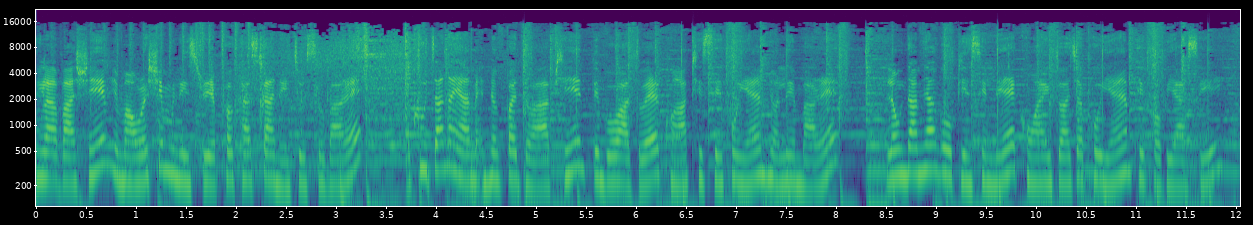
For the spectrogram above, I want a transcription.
်္ဂလာပါရှင်မြန်မာ Worship Ministry ရဲ့ podcast ကနေကြိုဆိုပါရစေ။အခုကြားနိုင်ရမယ့်နှုတ်ပတ်တော်အဖြစ်သင်ပေါ်အပ်ွယ်ခွန်အားဖြစ်စေဖို့ယံမျှဝင့်ပါရစေ။လုံတာများကိုပြင်ဆင်လက်ခွန်အားယူကြားချက်ဖို့ယံဖိတ်ခေါ်ပါရစေ။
